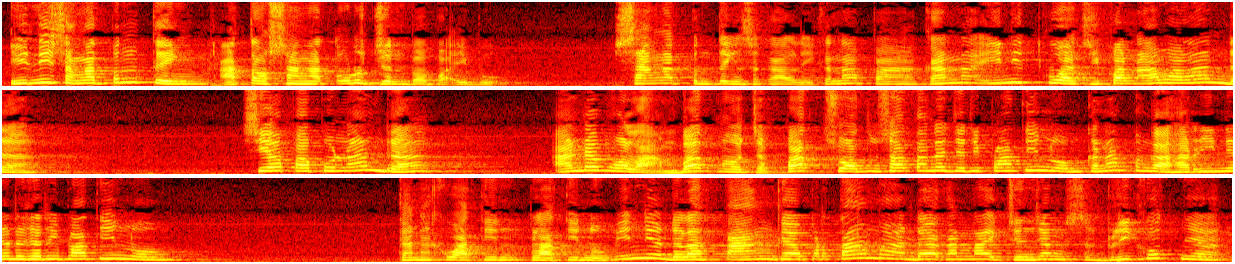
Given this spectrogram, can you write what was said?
Ini sangat penting atau sangat urgent Bapak Ibu. Sangat penting sekali. Kenapa? Karena ini kewajiban awal Anda. Siapa pun Anda, Anda mau lambat, mau cepat, suatu saat Anda jadi platinum. Kenapa nggak hari ini Anda jadi platinum? Karena kuatin platinum ini adalah tangga pertama Anda akan naik jenjang berikutnya.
